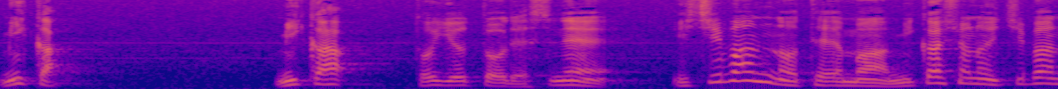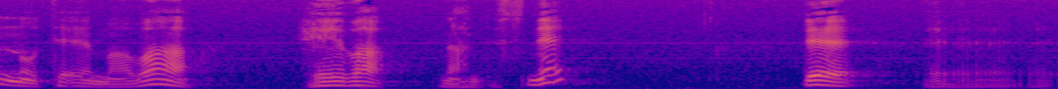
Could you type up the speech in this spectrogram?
ミカ。ミカというとですね一番のテーマミカ書の一番のテーマは平和なんですね。で、えー、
